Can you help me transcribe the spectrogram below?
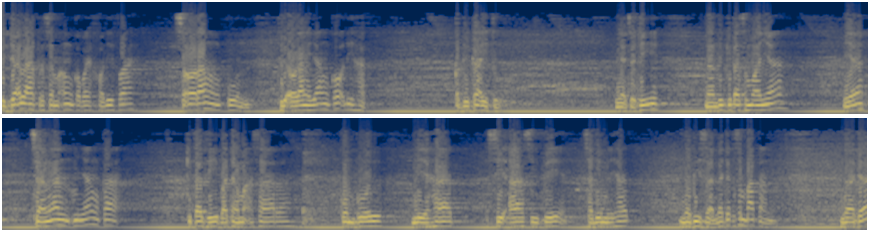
tidaklah bersama engkau wahai khalifah seorang pun tidak orang yang kau lihat ketika itu. Ya, jadi nanti kita semuanya ya jangan menyangka kita di padang maksar kumpul melihat si A si B saling melihat nggak bisa nggak ada kesempatan nggak ada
